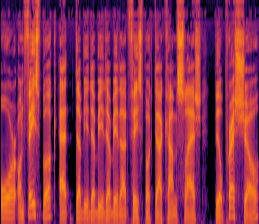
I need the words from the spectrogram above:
or on Facebook at www.facebook.com slash Bill Press Show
